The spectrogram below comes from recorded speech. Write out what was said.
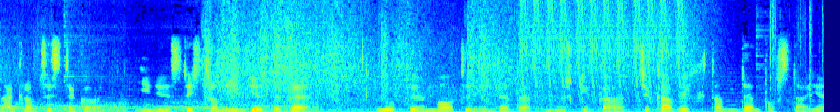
nagram coś z tego, z tej strony IndieDB lub y, mod DB, ponieważ kilka ciekawych tam dem powstaje.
